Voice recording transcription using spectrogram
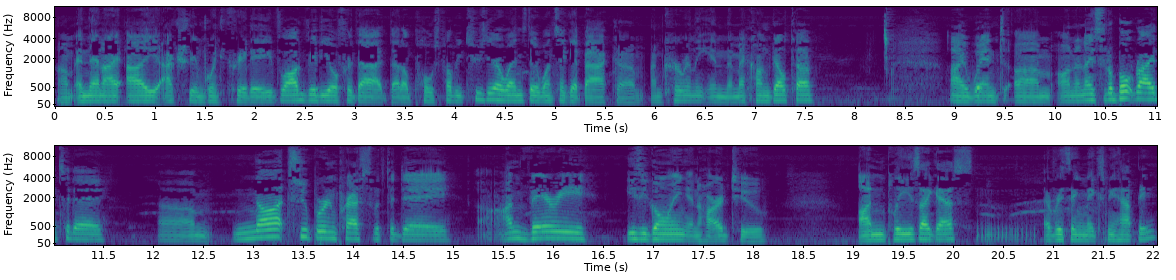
Um, and then I, I actually am going to create a vlog video for that that I'll post probably Tuesday or Wednesday once I get back. Um, I'm currently in the Mekong Delta. I went um, on a nice little boat ride today. Um, not super impressed with the day. I'm very easygoing and hard to unplease, I guess. Everything makes me happy.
